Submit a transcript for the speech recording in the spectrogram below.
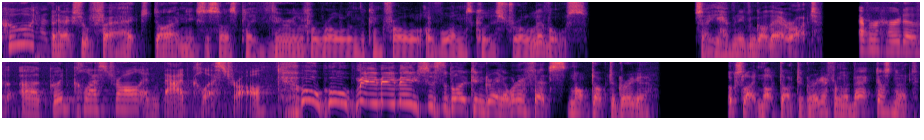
Who has In actual fact, diet and exercise play very little role in the control of one's cholesterol levels. So you haven't even got that right. ever heard of uh, good cholesterol and bad cholesterol? Oh, oh, me, me, me, says the bloke in green. I wonder if that's not Dr. Greger. Looks like not Dr. Greger from the back, doesn't it?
